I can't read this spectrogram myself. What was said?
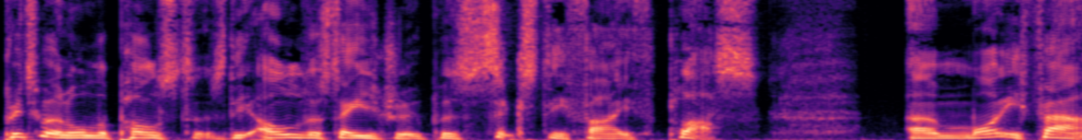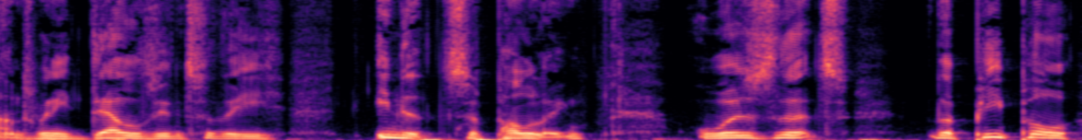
pretty well all the pollsters, the oldest age group was 65 plus. Um, what he found when he delved into the innards of polling was that the people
